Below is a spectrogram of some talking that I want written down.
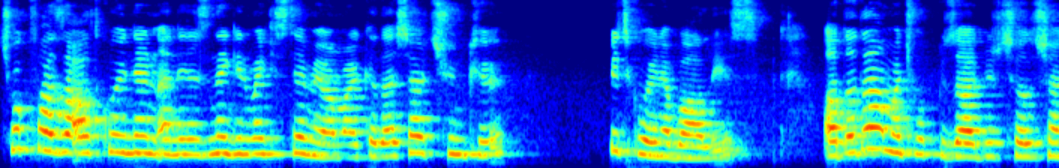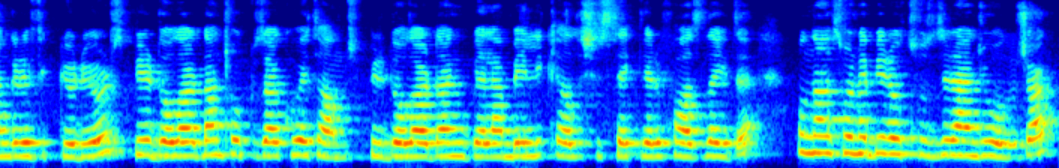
Çok fazla altcoin'lerin analizine girmek istemiyorum arkadaşlar çünkü Bitcoin'e bağlıyız. Adada ama çok güzel bir çalışan grafik görüyoruz. 1 dolardan çok güzel kuvvet almış. 1 dolardan gelen belli ki alış istekleri fazlaydı. Bundan sonra 1.30 direnci olacak.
